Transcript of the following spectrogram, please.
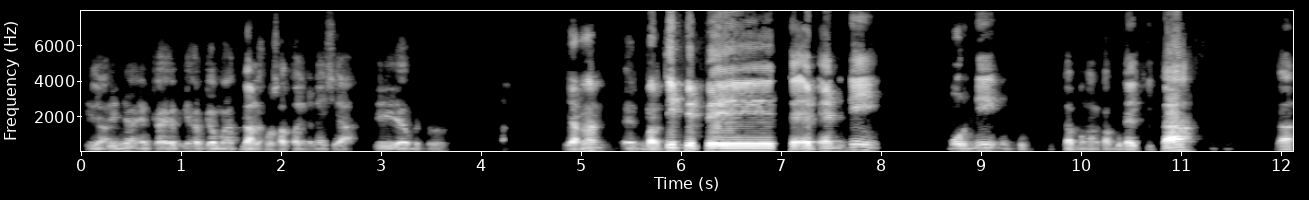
Iya. intinya NKRI harga mati. Dan lah. persatuan Indonesia. Iya betul. Ya kan? And- Berarti PPTMN ini murni untuk kita mengangkat budaya kita dan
